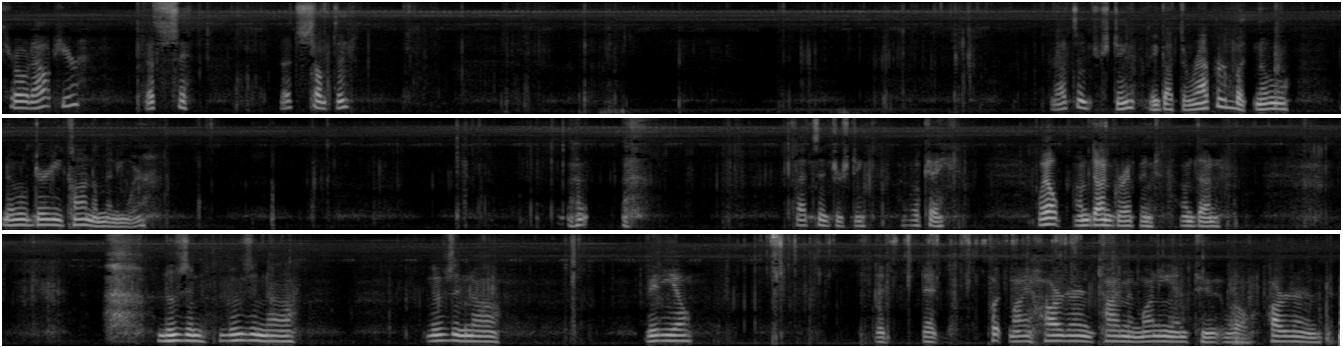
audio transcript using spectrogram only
throw it out here? That's that's something. That's interesting. They got the wrapper, but no, no dirty condom anywhere. That's interesting. Okay. Well, I'm done griping. I'm done. losing, losing, uh, losing, uh, video that, that put my hard-earned time and money into, well, hard-earned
